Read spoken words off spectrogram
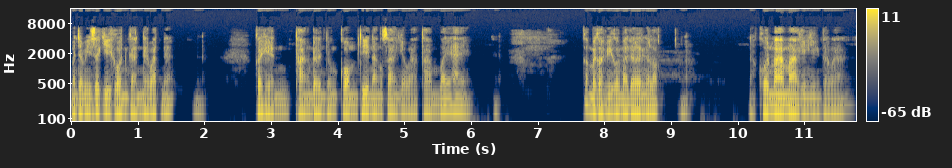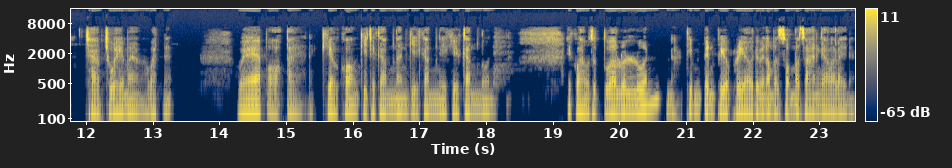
มันจะมีสักกี่คนกันในวัดเนี้ยก็เห็นทางเดินจงกรมที่นั่งสร้างจังหวะทำไว้ให้ ก็ไม่ค่อยมีคนมาเดินกันหรอกคนมามากจริงๆ แต่ว่า ฉาบฉวยมากวัดเนะแวบออกไปเกี่ยวข้องกิจกรรมนั่นกิจกรรมนี้กิจกรรมนู้น ไอ้ความรู้สึกตัวล้วนๆนะที่มันเป็นเปรียวๆโดยไม่ต้องผสมผสานกับอะไรนะ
